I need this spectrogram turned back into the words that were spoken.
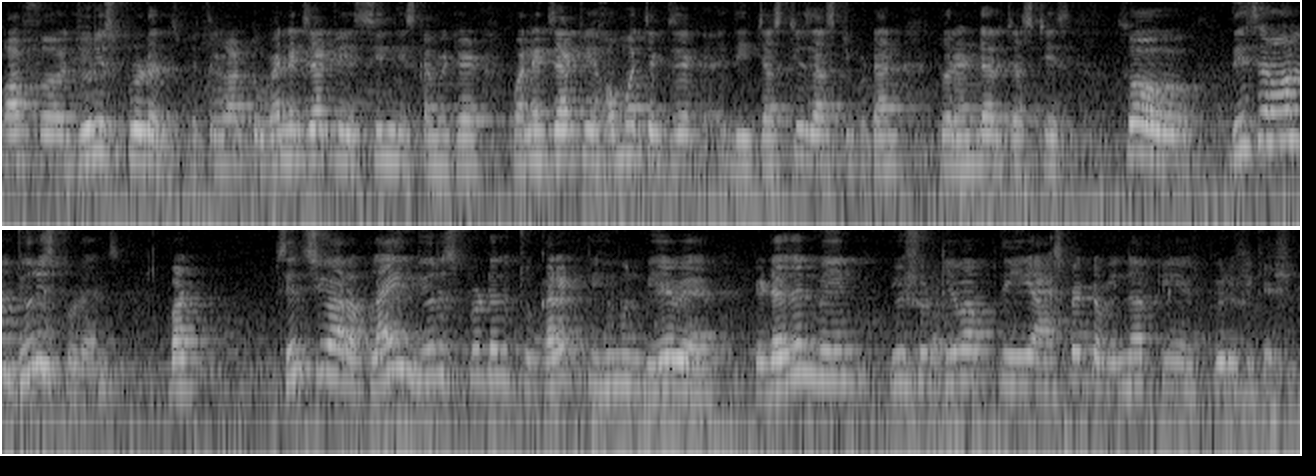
of uh, jurisprudence with regard to when exactly a sin is committed, when exactly how much exact the justice has to be done to render justice. So these are all jurisprudence, but since you are applying jurisprudence to correct the human behavior, it doesn't mean you should give up the aspect of inner purification.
